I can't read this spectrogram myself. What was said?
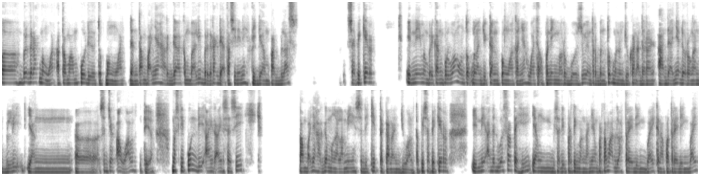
uh, bergerak menguat atau mampu ditutup menguat dan tampaknya harga kembali bergerak di atas ini nih 314. Saya pikir ini memberikan peluang untuk melanjutkan penguatannya. White opening Marubozu yang terbentuk menunjukkan adanya dorongan beli yang uh, sejak awal gitu ya. Meskipun di akhir-akhir sesi tampaknya harga mengalami sedikit tekanan jual. Tapi saya pikir ini ada dua strategi yang bisa dipertimbangkan. Yang pertama adalah trading buy. Kenapa trading buy?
